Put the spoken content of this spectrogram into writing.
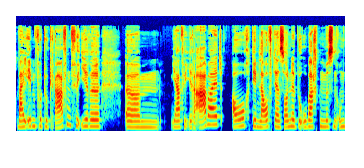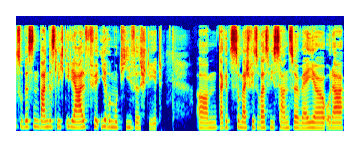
weil eben Fotografen für ihre ähm, ja für ihre Arbeit auch den Lauf der Sonne beobachten müssen, um zu wissen, wann das Licht ideal für ihre Motive steht. Ähm, da gibt es zum Beispiel sowas wie Sun Surveyor oder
